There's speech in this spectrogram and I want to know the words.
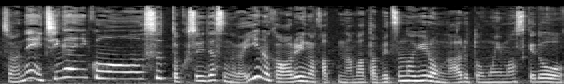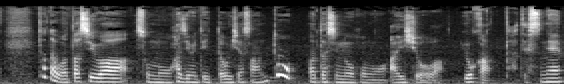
それね一概にこうスッと薬出すのがいいのか悪いのかっていうのはまた別の議論があると思いますけどただ私はその初めて行ったお医者さんと私のこの相性は良かったですね。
